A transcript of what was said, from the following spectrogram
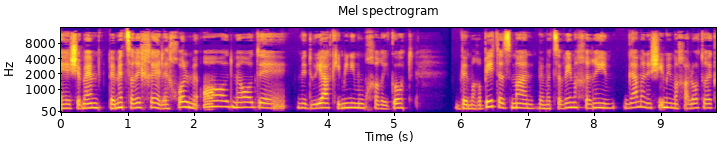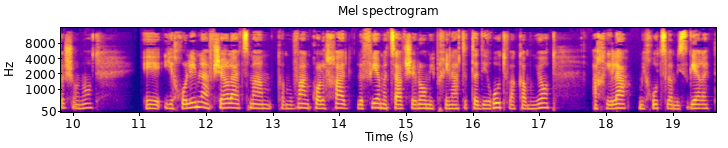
אה, שבהם באמת צריך אה, לאכול מאוד מאוד אה, מדויק עם מינימום חריגות. במרבית הזמן, במצבים אחרים, גם אנשים עם מחלות רקע שונות יכולים לאפשר לעצמם, כמובן כל אחד לפי המצב שלו מבחינת התדירות והכמויות, אכילה מחוץ למסגרת,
